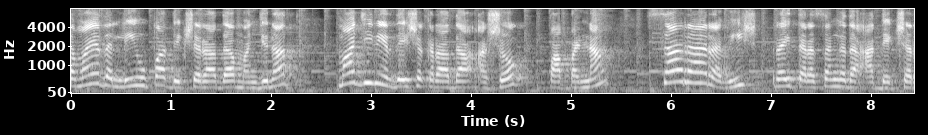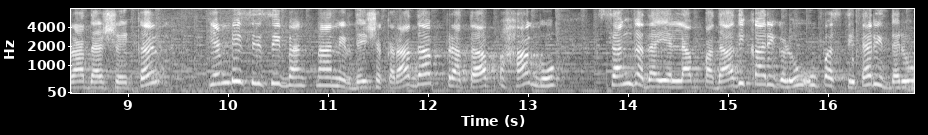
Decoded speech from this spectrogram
ಸಮಯದಲ್ಲಿ ಉಪಾಧ್ಯಕ್ಷರಾದ ಮಂಜುನಾಥ್ ಮಾಜಿ ನಿರ್ದೇಶಕರಾದ ಅಶೋಕ್ ಪಾಪಣ್ಣ, ಸಾರಾ ರವೀಶ್, ರೈತರ ಸಂಘದ ಅಧ್ಯಕ್ಷರಾದ ಶೇಖರ್, ಎಂಡಿಸಿಸಿ ಬ್ಯಾಂಕ್ನ ನಿರ್ದೇಶಕರಾದ ಪ್ರತಾಪ್ ಹಾಗೂ ಸಂಘದ ಎಲ್ಲ ಪದಾಧಿಕಾರಿಗಳು ಉಪಸ್ಥಿತರಿದ್ದರು.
